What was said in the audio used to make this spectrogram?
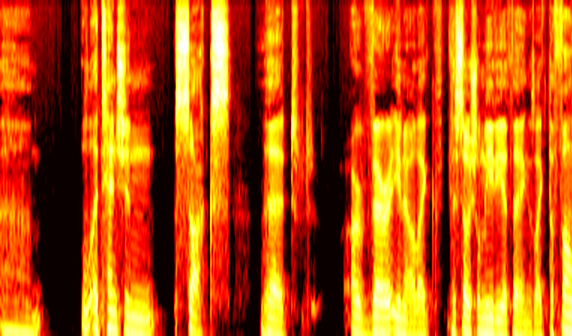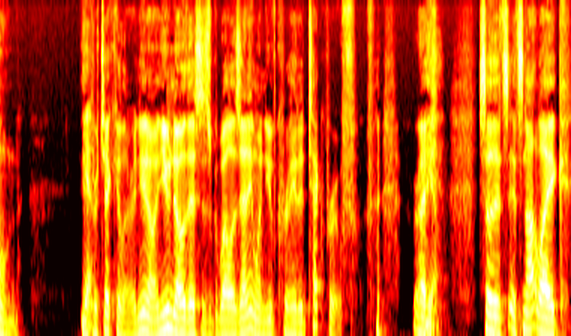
um, attention sucks that are very you know like the social media things like the phone in yeah. particular. And you know, and you know this as well as anyone. You've created tech proof, right? Yeah. So it's it's not like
